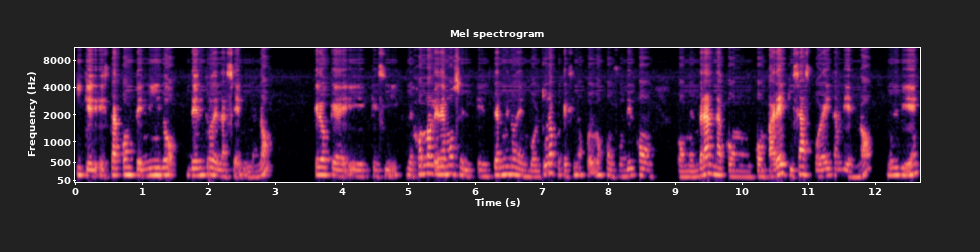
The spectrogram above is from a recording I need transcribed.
y que está contenido dentro de la célula, ¿no? Creo que, eh, que sí, mejor no le demos el, término de envoltura porque si nos podemos confundir con, membrana, con, pared quizás por ahí también, ¿no? Muy bien.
